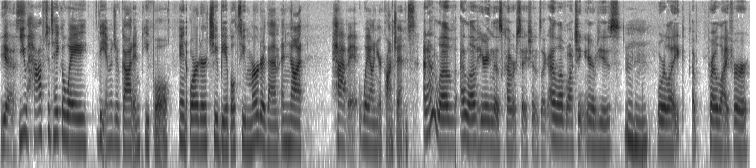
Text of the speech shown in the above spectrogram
Yes. You have to take away the image of God in people in order to be able to murder them and not have it weigh on your conscience. And I love I love hearing those conversations. Like I love watching interviews Mm-hmm. where like a pro lifer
